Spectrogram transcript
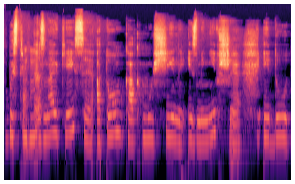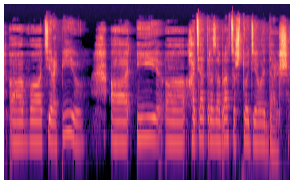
Быстро. Угу. Знаю кейсы о том, как мужчины, изменившие, идут а, в терапию а, и а, хотят разобраться, что делать дальше.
